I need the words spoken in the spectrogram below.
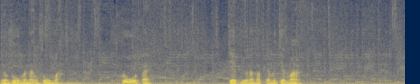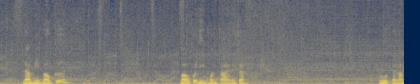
เอวสูมันนั่งซูมว่ะ รูดไป เจ็บอยู่นะครับ แต่ไม่เจ็บมาก ดาเมจเบาเกิน เบาก็ยิงคนตายนะจ๊ะ รูดไปครับ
